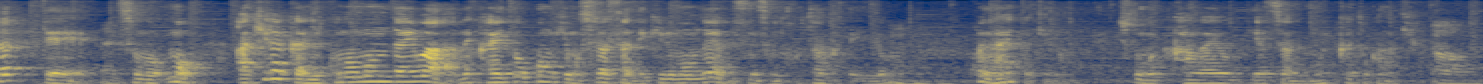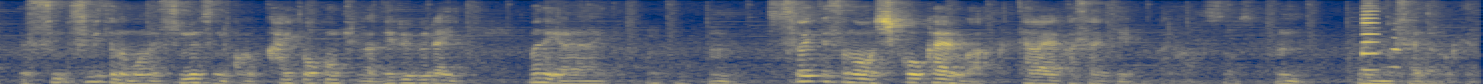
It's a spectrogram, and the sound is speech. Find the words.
だって、はい。そのもう明らかにこの問題は、ね、回答根拠もスラスラできる問題は別にその解かなくていいよ、うん。うんこれ何やったっけな？ちょっともう一回考えようってやつはもう一回解かなきゃ。ああ。す全ての問題スムーズにこの回答根拠が出るぐらいまでやらないと、うん、そうやってその思考回路が耕かされているから。そうですねう。ん、面倒くさいだろうけど。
